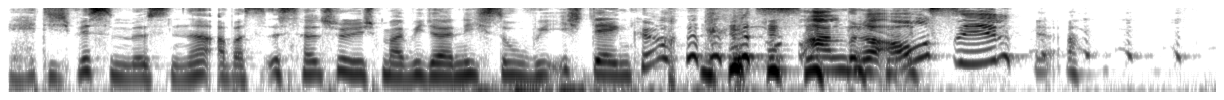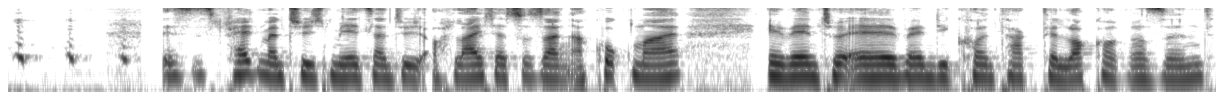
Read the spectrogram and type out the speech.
hätte ich wissen müssen, ne? aber es ist natürlich mal wieder nicht so, wie ich denke, dass andere aussehen. Ja. Es ist, fällt mir natürlich mir jetzt natürlich auch leichter zu sagen, ach guck mal, eventuell, wenn die Kontakte lockerer sind,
